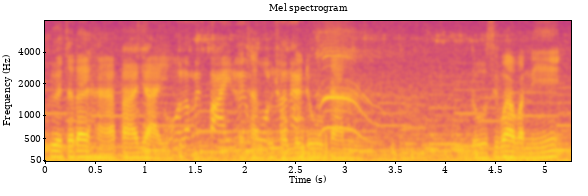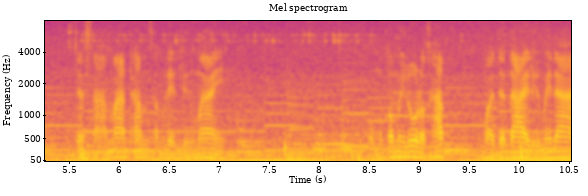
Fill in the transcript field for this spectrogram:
เพื่อจะได้หาปลาใหญ่โอ้แล้วไม่ไปด้วให้ยท่านวนผู้ชแล้วมนะได้ดูกัน ดูสิว่าวันนี้จะสามารถทำสำเร็จหรือไม่ ผมก็ไม่รู้หรอกครับ ว่าจะได้หรือไม่ได้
